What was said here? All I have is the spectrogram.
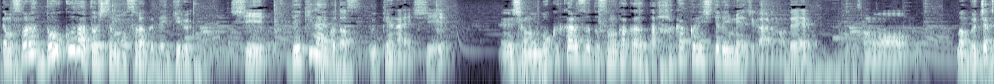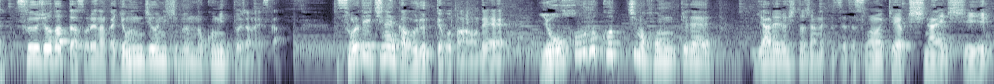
でもそれはどこだとしてもおそらくできるし、できないことは受けないし、しかも僕からするとその価格だったら破格にしてるイメージがあるので、その、まあ、ぶっちゃけ通常だったらそれなんか40日分のコミットじゃないですか。それで1年間売るってことなので、よほどこっちも本気でやれる人じゃないと絶対その契約しないし、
